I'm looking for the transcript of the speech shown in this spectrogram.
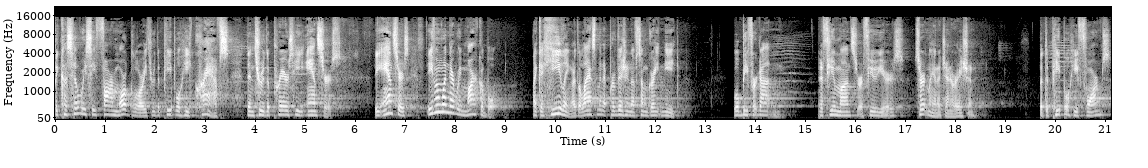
because he'll receive far more glory through the people he crafts than through the prayers he answers. The answers, even when they're remarkable, like a healing or the last minute provision of some great need, will be forgotten in a few months or a few years, certainly in a generation. But the people he forms,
